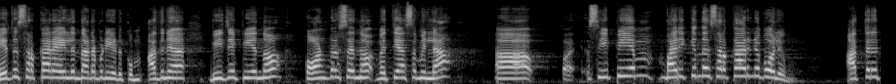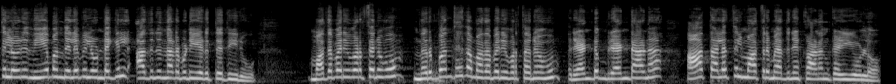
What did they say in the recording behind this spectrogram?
ഏത് സർക്കാരായാലും നടപടിയെടുക്കും. അതിന് ബി ജെ പി എന്നോ കോൺഗ്രസ് എന്നോ വ്യത്യാസമില്ല. സി പി എം ഭരിക്കുന്ന സർക്കാരിന് പോലും അത്തരത്തിലൊരു നിയമം നിലവിലുണ്ടെങ്കിൽ അതിന് നടപടിയെടുത്തേ തീരൂ. മതപരിവർത്തനവും നിർബന്ധിത മതപരിവർത്തനവും രണ്ടും രണ്ടാണ്. ആ തലത്തിൽ മാത്രമേ അതിനെ കാണാൻ കഴിയുള്ളൂ.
